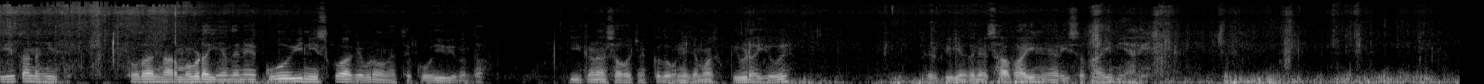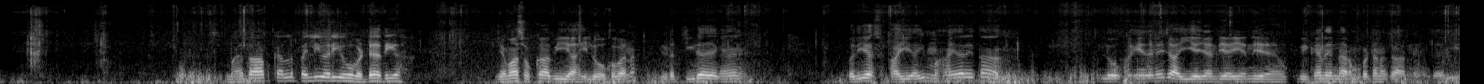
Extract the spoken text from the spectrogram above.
ਇਹ ਤਾਂ ਨਹੀਂ ਥੋੜਾ ਨਰਮ ਵੜਾਈ ਜਾਂਦੇ ਨੇ, ਕੋਈ ਨਹੀਂ ਸੁਕਾ ਕੇ ਵੜਾਉਂਦਾ ਇੱਥੇ ਕੋਈ ਵੀ ਬੰਦਾ। ਕੀ ਕਹਣਾ, ਸੌ ਚ ਇੱਕ ਦੋ ਨੇ ਜਮਾ ਸੁੱਕੀ ਉਡਾਈ ਹੋਵੇ। ਫਿਰ ਕੀ ਕਹਿੰਦੇ ਨੇ, ਸਫ਼ਾਈ ਨਹੀਂ ਆ ਰਹੀ, ਸਫ਼ਾਈ ਨਹੀਂ ਆ ਰਹੀ। ਮੈਂ ਤਾਂ ਆਪ ਕੱਲ ਪਹਿਲੀ ਵਾਰੀ ਉਹ ਵੱਢਿਆ ਸੀਗਾ। ਜਮਾ ਸੁੱਕਾ ਵੀ ਆਹੀ ਲੋਕ ਵਾ ਨਾ, ਜਿਹੜਾ ਚੀੜਾ ਜਿਹਾ ਕਹਿੰਦੇ ਨੇ। ਵਧੀਆ ਸਫ਼ਾਈ ਆਈ। ਮਹਾ ਯਾਰ ਇਹ ਤਾਂ ਲੋਕ ਕਹਿੰਦੇ ਨੇ ਚਾਈਏ ਜਾਂਦੀ, ਆਈ ਜਾਂਦੀ ਹੈ ਵੀ ਕਹਿੰਦੇ ਨਰਮ ਵੱਢਣ ਕਾਰਨ ਹੁੰਦਾ ਜੀ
